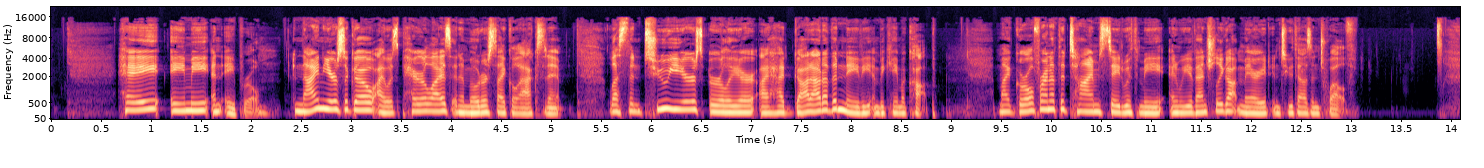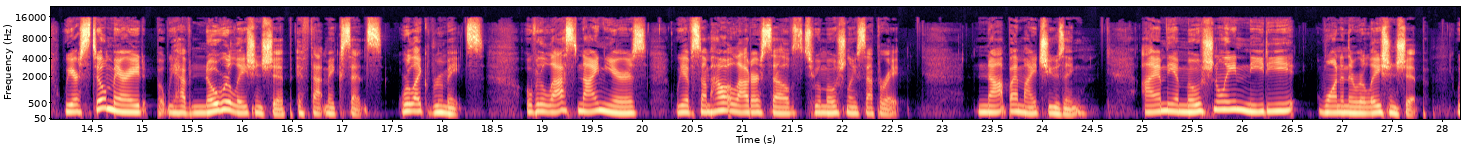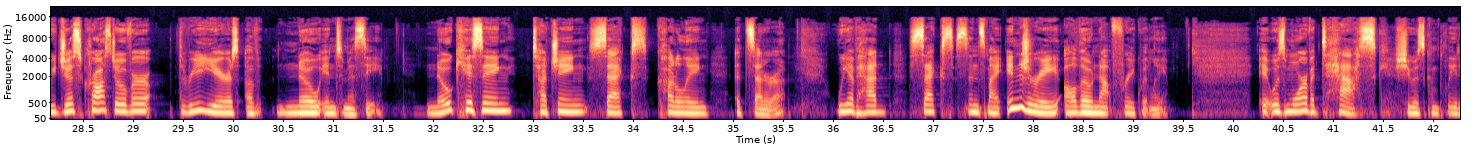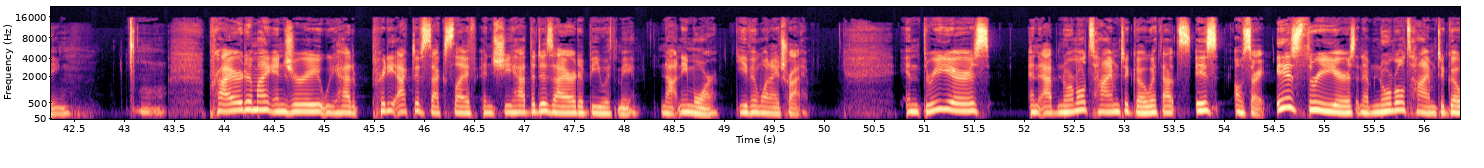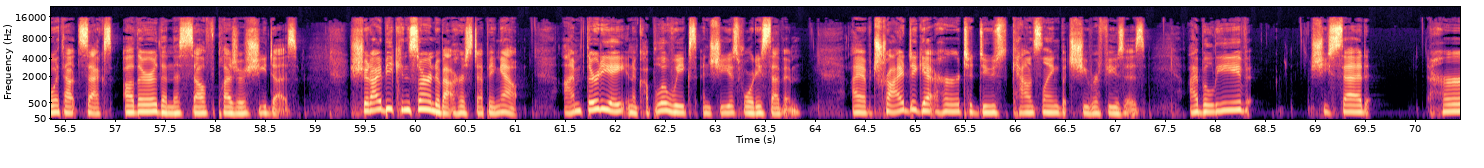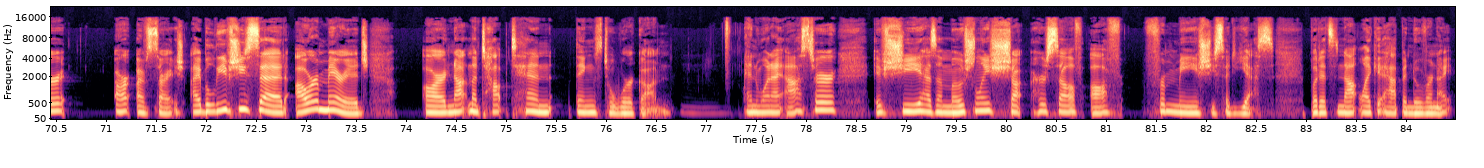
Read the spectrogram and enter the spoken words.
Hey, Amy and April. Nine years ago, I was paralyzed in a motorcycle accident. Less than two years earlier, I had got out of the Navy and became a cop. My girlfriend at the time stayed with me, and we eventually got married in 2012. We are still married, but we have no relationship, if that makes sense. We're like roommates. Over the last nine years, we have somehow allowed ourselves to emotionally separate, not by my choosing. I am the emotionally needy one in the relationship. We just crossed over three years of no intimacy. No kissing, touching, sex, cuddling, etc. We have had sex since my injury, although not frequently. It was more of a task she was completing. Oh. Prior to my injury, we had a pretty active sex life, and she had the desire to be with me. Not anymore, even when I try. In three years, an abnormal time to go without is oh sorry is three years an abnormal time to go without sex other than the self pleasure she does. Should I be concerned about her stepping out? I'm 38 in a couple of weeks, and she is 47. I have tried to get her to do counseling, but she refuses. I believe she said her, our, I'm sorry, I believe she said our marriage are not in the top 10 things to work on. And when I asked her if she has emotionally shut herself off from me, she said yes, but it's not like it happened overnight.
